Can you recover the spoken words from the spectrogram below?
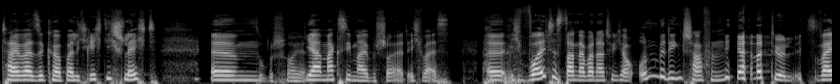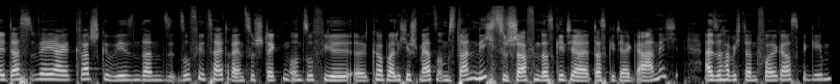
teilweise körperlich richtig schlecht. Ähm, so bescheuert. ja, maximal bescheuert, ich weiß. Äh, ich wollte es dann aber natürlich auch unbedingt schaffen. ja natürlich. Weil das wäre ja Quatsch gewesen, dann so viel Zeit reinzustecken und so viel äh, körperliche Schmerzen, um es dann nicht zu schaffen, das geht ja, das geht ja gar nicht. Also habe ich dann Vollgas gegeben.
